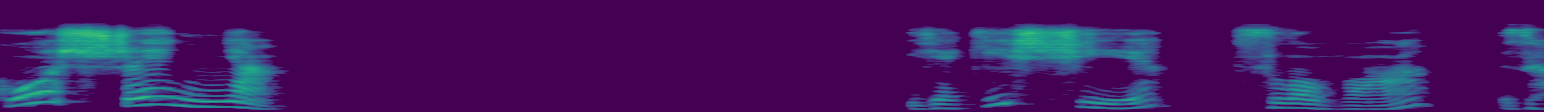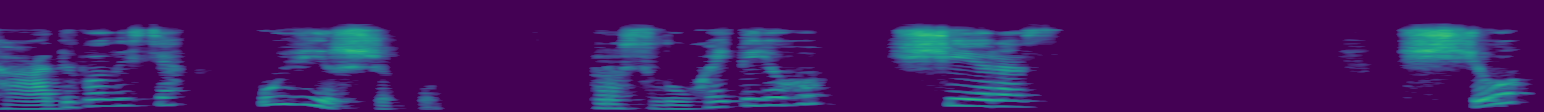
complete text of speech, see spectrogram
Кошеня. Які ще слова згадувалися у віршику? Прослухайте його ще раз. Що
